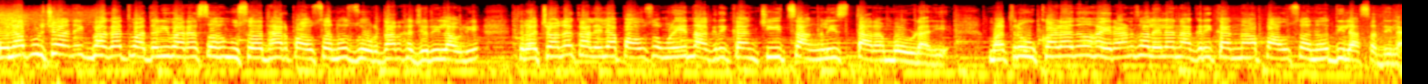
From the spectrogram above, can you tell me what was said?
कोल्हापूरच्या अनेक भागात वादळी वाऱ्यासह मुसळधार पावसानं जोरदार हजेरी लावली आहे. तर अचानक आलेल्या पावसामुळे नागरिकांची चांगलीच तारंब उडाली आहे. मात्र उकाड्यानं हैराण झालेल्या नागरिकांना पावसानं दिलासा दिला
